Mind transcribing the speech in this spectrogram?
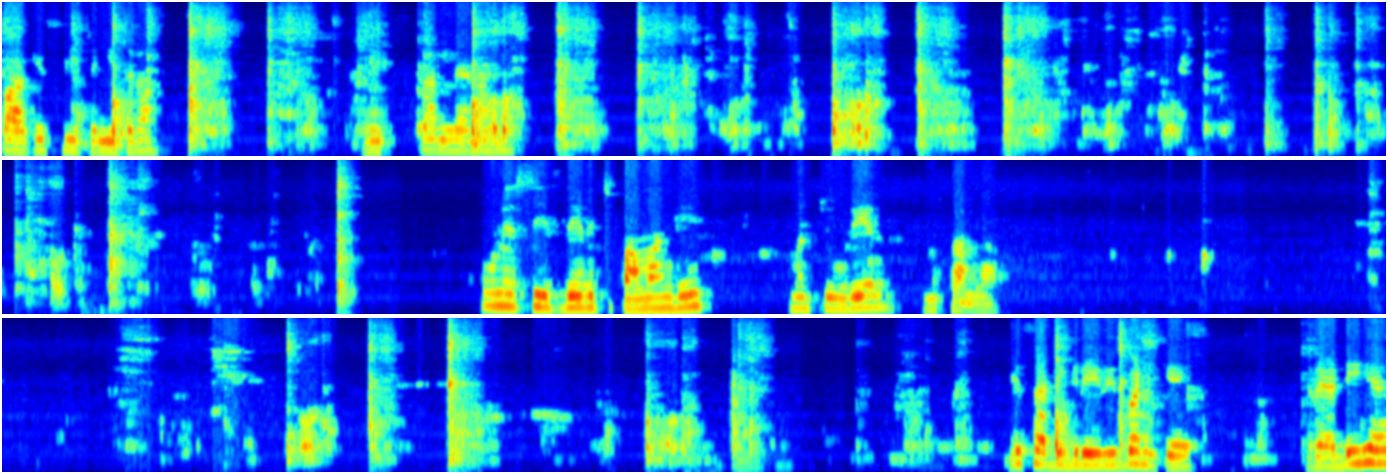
ਪਾ ਕੇ ਅਸੀਂ ਚੰਗੀ ਤਰ੍ਹਾਂ ਮਿਕਸ ਕਰ ਲੈਣਾ ਹੈ। ਹੁਣ ਅਸੀਂ ਇਸ ਦੇ ਵਿੱਚ ਪਾਵਾਂਗੇ ਮਨਚੂਰੀਅਨ ਮਸਾਲਾ। ਇਹ ਸਾਡੀ ਗ੍ਰੇਵੀ ਬਣ ਕੇ ਰੈਡੀ ਹੈ।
